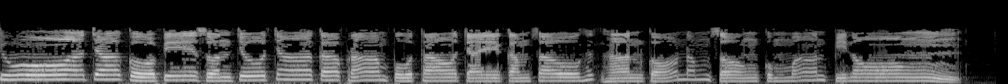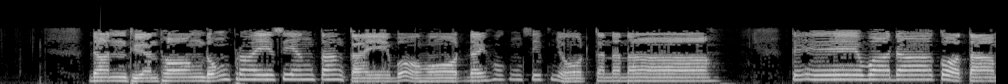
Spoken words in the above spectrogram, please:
จัวจะโกปีส่วนจูจากะพรามปูเท่าใจกำเศร้าฮึกหานก่อน้ำส่งกุมมานปีน้อง ดันเถื่อนทองดงไพรเสียงตั้งไก่บ่โหดได้หกสิบโยดกันนาเทวดาก็ตาม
